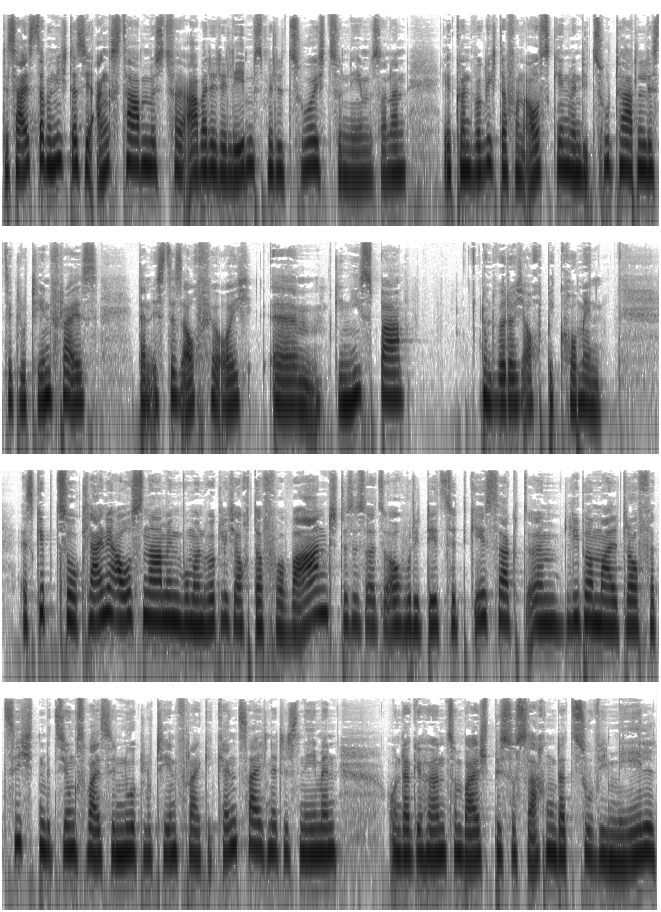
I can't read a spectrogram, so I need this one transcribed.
Das heißt aber nicht, dass ihr Angst haben müsst, verarbeitete Lebensmittel zu euch zu nehmen, sondern ihr könnt wirklich davon ausgehen, wenn die Zutatenliste glutenfrei ist, dann ist es auch für euch ähm, genießbar und wird euch auch bekommen. Es gibt so kleine Ausnahmen, wo man wirklich auch davor warnt. Das ist also auch, wo die DZG sagt, ähm, lieber mal drauf verzichten, beziehungsweise nur glutenfrei gekennzeichnetes nehmen. Und da gehören zum Beispiel so Sachen dazu wie Mehl,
